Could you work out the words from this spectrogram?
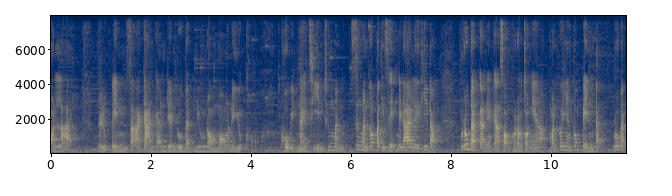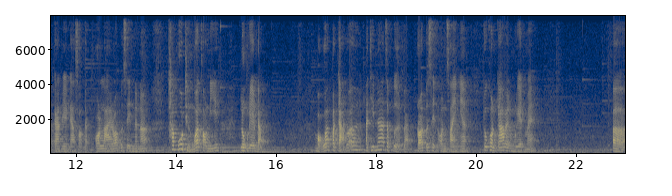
ออนไลน์ หรือเป็นสถานการณ์การเรียนรู้แบบ new normal ในยุคของโควิด -19 ซึ่งมันซึ่งมันก็ปฏิเสธไม่ได้เลยที่แบบรูปแบบการเรียนการสอนของเราตอนนี้มันก็ยังต้องเป็นแบบรูปแบบการเรียนการสอนแบบออนไลน์ร้อยเปอร์เซ็นต์นะนะถ้าพูดถึงว่าตอนนี้โรงเรียนแบบ บอกว่าประกาศว่าอาทิตย์หน้าจะเปิดแบบร้อยเปอร์เซ็นต์ออนไซต์เงี้ยทุกคนกล้าไปโรงเรียนไหมเอ่อ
